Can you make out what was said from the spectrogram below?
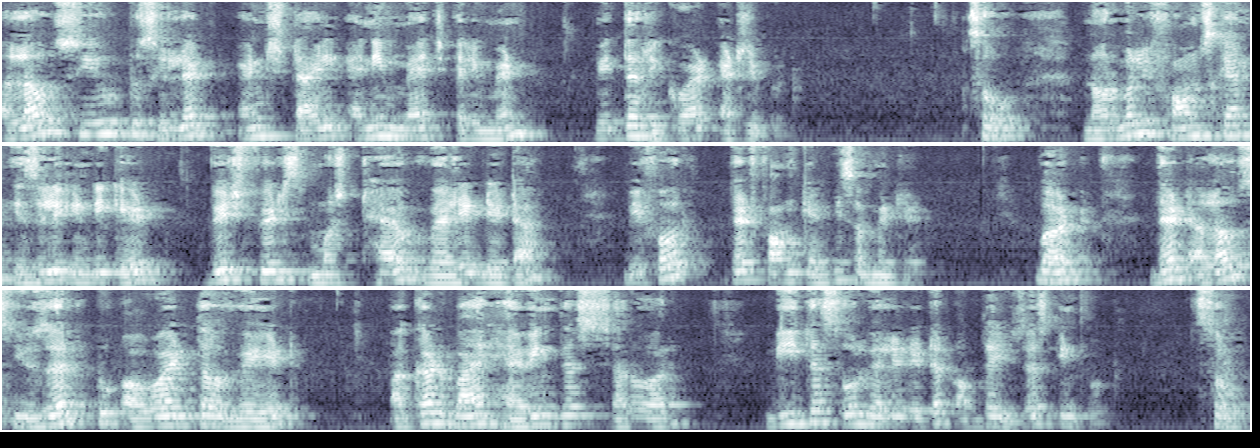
allows you to select and style any match element with the required attribute. So normally forms can easily indicate which fields must have valid data before that form can be submitted. But that allows user to avoid the wait occurred by having the server be the sole validator of the user's input. So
